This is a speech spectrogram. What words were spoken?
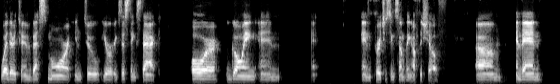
whether to invest more into your existing stack or going and and purchasing something off the shelf. Um, and then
